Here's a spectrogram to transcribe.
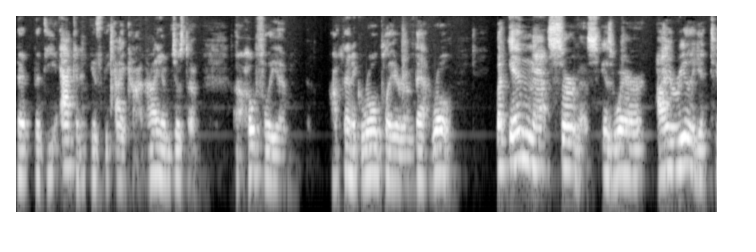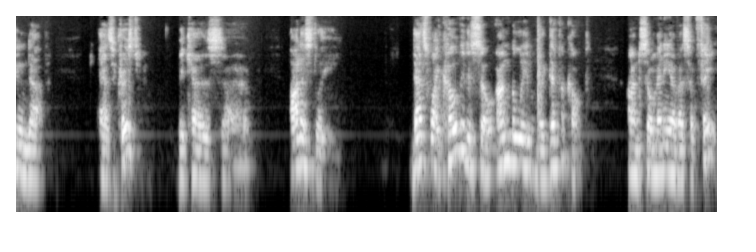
that the diaconate is the icon. I am just a uh, hopefully a authentic role player of that role. But in that service is where I really get tuned up as a Christian because uh, honestly, that's why COVID is so unbelievably difficult on so many of us of faith.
